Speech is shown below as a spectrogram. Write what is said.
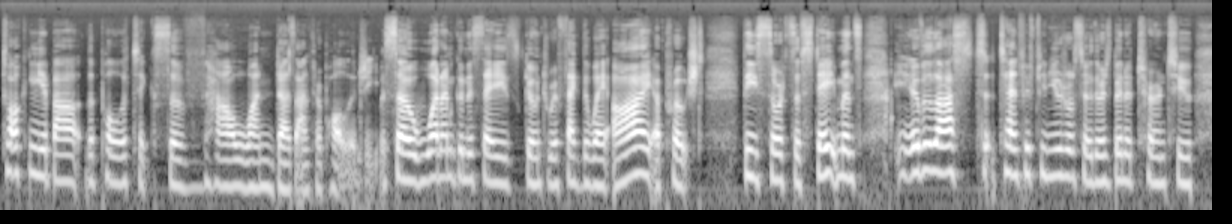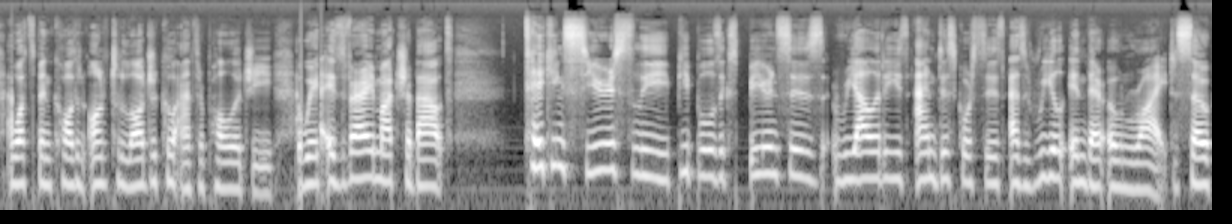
talking about the politics of how one does anthropology. So, what I'm going to say is going to reflect the way I approached these sorts of statements. Over the last 10, 15 years or so, there's been a turn to what's been called an ontological anthropology, which is very much about taking seriously people's experiences, realities, and discourses as real in their own right. So,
